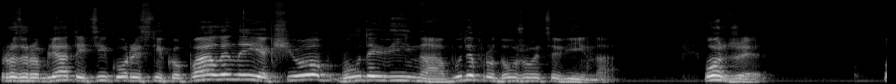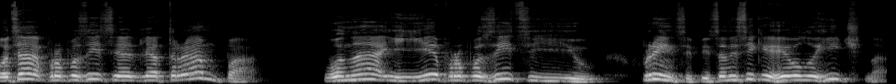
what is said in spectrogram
розробляти ці корисні копалини, якщо буде війна, буде продовжуватися війна. Отже, оця пропозиція для Трампа, вона і є пропозицією, в принципі, це не стільки геологічна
